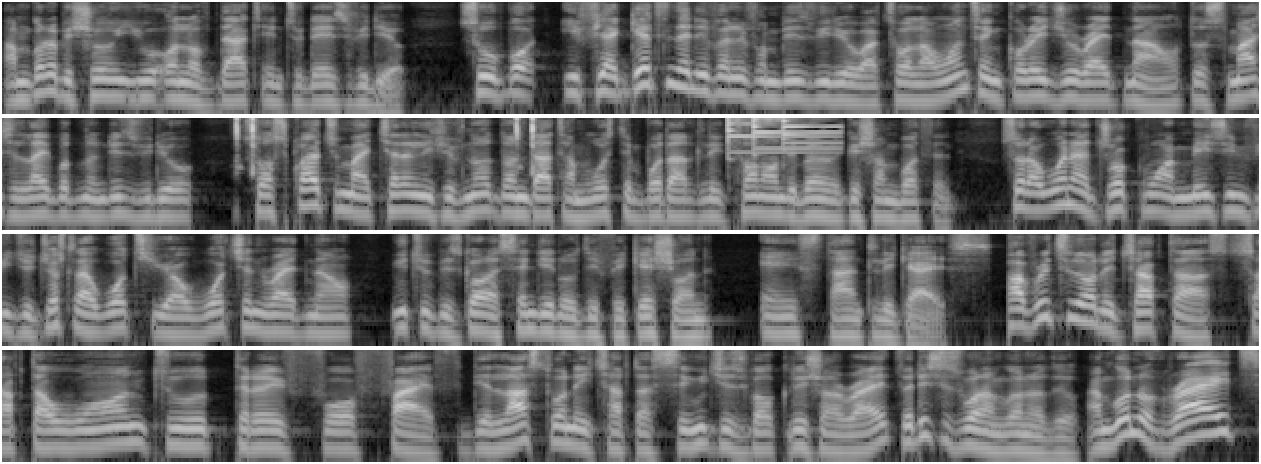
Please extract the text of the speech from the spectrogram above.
I'm going to be showing you all of that in today's video. So, but if you're getting any value from this video at all, I want to encourage you right now to smash the like button on this video, subscribe to my channel if you've not done that, and most importantly, turn on the bell notification button so that when I drop more amazing video just like what you are watching right now, YouTube is going to send you a notification instantly, guys. I've written all the chapters, chapter 1, 2, 3, 4, 5. The last one is chapter 6, which is conclusion, right? So this is what I'm going to do. I'm going to write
